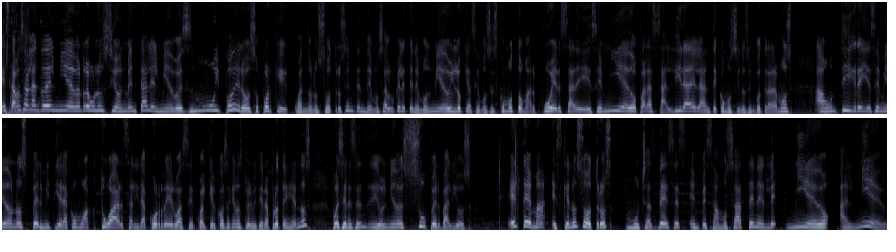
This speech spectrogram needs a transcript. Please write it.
Estamos hablando del miedo en revolución mental. El miedo es muy poderoso porque cuando nosotros entendemos algo que le tenemos miedo y lo que hacemos es como tomar fuerza de ese miedo para salir adelante, como si nos encontráramos a un tigre y ese miedo nos permitiera como actuar, salir a correr o hacer cualquier cosa que nos permitiera protegernos, pues en ese sentido el miedo es súper valioso. El tema es que nosotros muchas veces empezamos a tenerle miedo al miedo.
